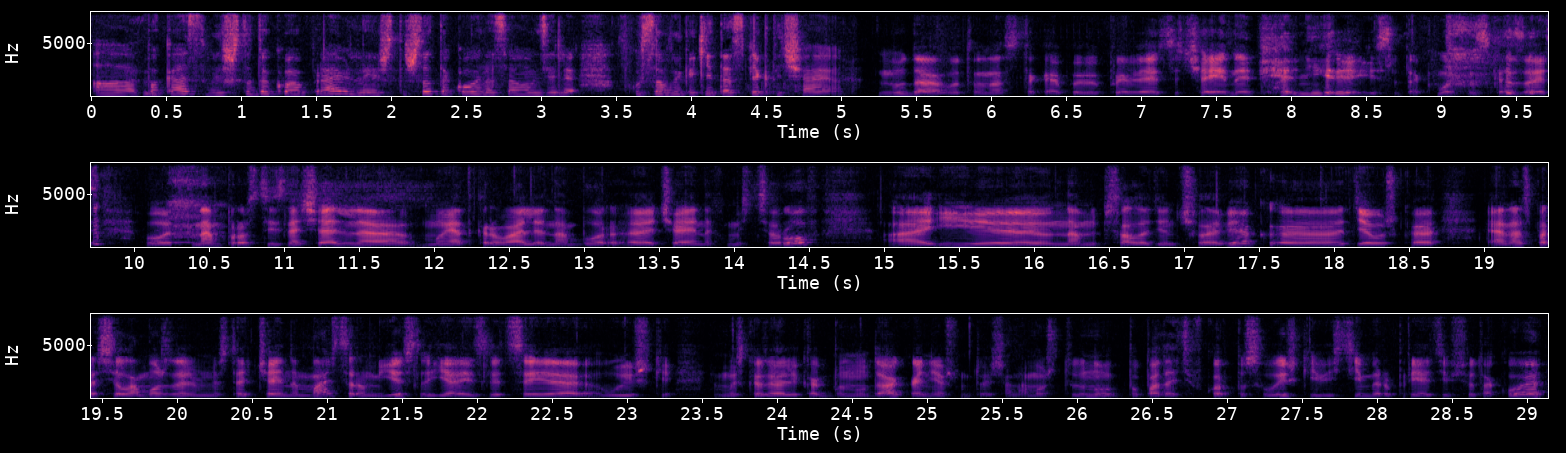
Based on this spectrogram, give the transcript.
а, показывать, что такое правильно и что, что такое на самом деле вкусовые какие-то аспекты чая. Ну да, вот у нас такая появляется чайная пионерия, если так можно сказать. Вот, нам просто изначально мы открывали набор э, чайных мастеров, и нам написал один человек, э, девушка, и она спросила, а можно ли мне стать чайным мастером, если я из лицея вышки? И мы сказали, как бы, ну да, конечно, то есть она может ну, попадать в корпус вышки, вести мероприятия и все такое.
